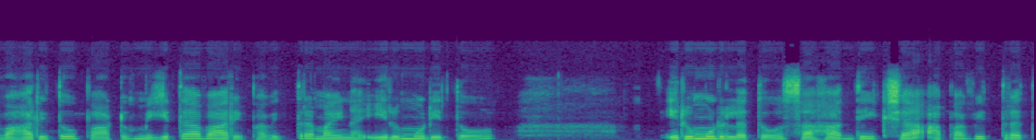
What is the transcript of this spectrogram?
వారితో పాటు మిగతా వారి పవిత్రమైన ఇరుముడితో ఇరుముడులతో సహా దీక్ష అపవిత్రత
